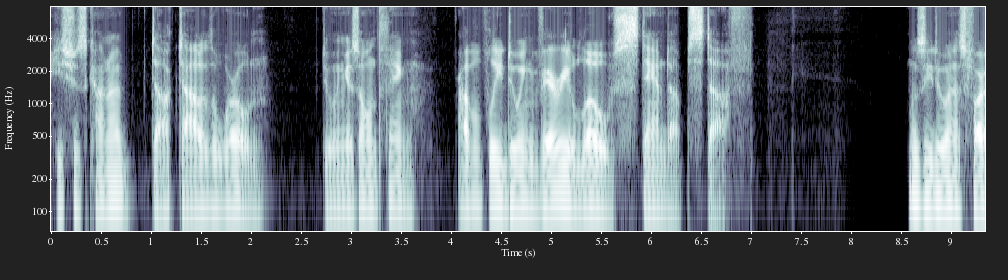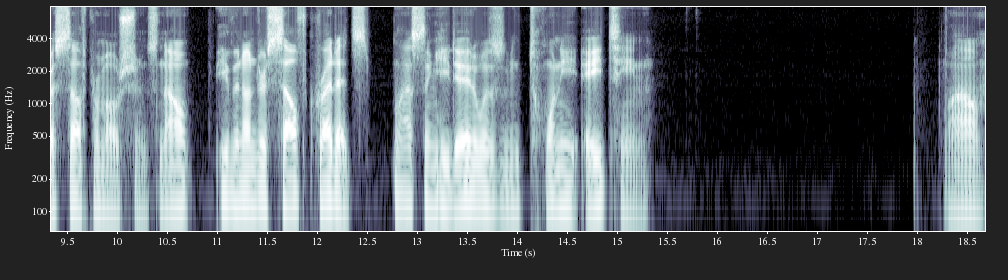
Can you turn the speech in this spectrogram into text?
he's just kind of ducked out of the world, doing his own thing, probably doing very low stand up stuff. Was he doing as far as self promotions? No, even under self credits. Last thing he did was in 2018. Wow.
